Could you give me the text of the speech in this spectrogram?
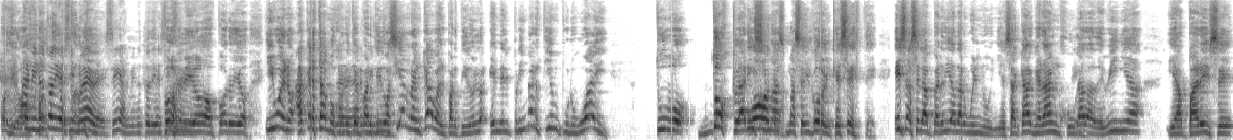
Por Dios. Al minuto 19, sí, al minuto 19. Por Dios, por Dios. Y bueno, acá estamos con este partido. Así arrancaba el partido. En el primer tiempo, Uruguay tuvo dos clarísimas más el gol, que es este. Esa se la perdía Darwin Núñez. Acá gran jugada de Viña y aparece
